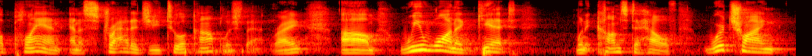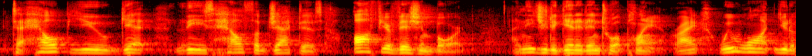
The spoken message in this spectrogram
a plan and a strategy to accomplish that, right? Um, we want to get, when it comes to health, we're trying to help you get these health objectives off your vision board. I need you to get it into a plan, right? We want you to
